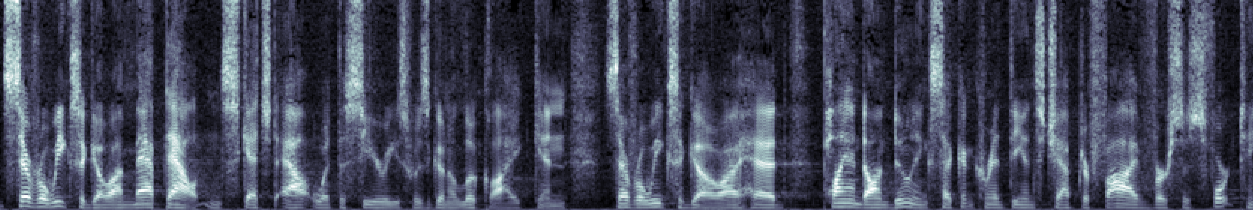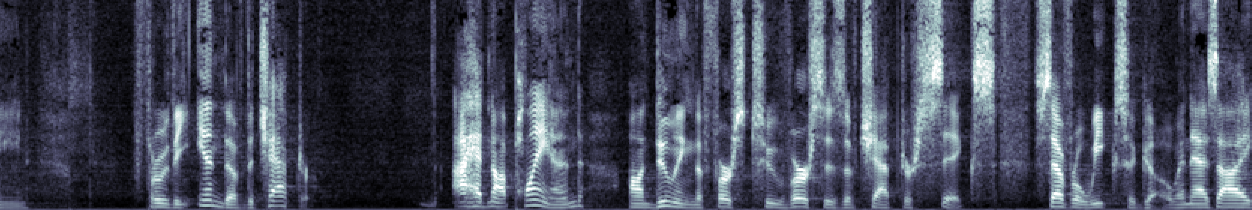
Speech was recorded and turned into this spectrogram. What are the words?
several weeks ago, I mapped out and sketched out what the series was going to look like. And several weeks ago, I had planned on doing 2 Corinthians chapter 5, verses 14 through the end of the chapter. I had not planned on doing the first two verses of chapter 6 several weeks ago. And as I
